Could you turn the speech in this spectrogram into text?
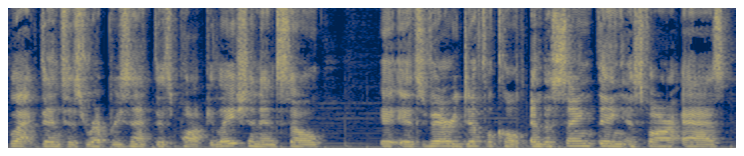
black dentists represent this population. And so it, it's very difficult. And the same thing as far as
